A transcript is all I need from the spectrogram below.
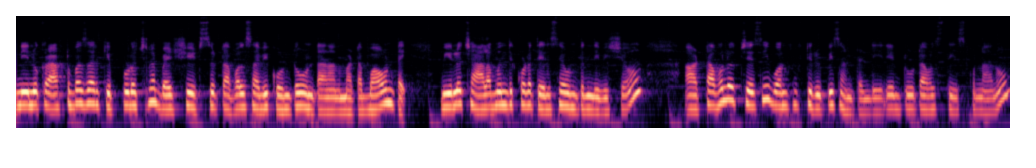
నేను క్రాఫ్ట్ బజార్కి ఎప్పుడు వచ్చినా బెడ్షీట్స్ టవల్స్ అవి కొంటూ ఉంటాను అనమాట బాగుంటాయి మీలో చాలామందికి కూడా తెలిసే ఉంటుంది ఈ విషయం. టవల్ వచ్చేసి వన్ ఫిఫ్టీ రూపీస్ అంటండి. నేను టూ టవల్స్ తీసుకున్నాను.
